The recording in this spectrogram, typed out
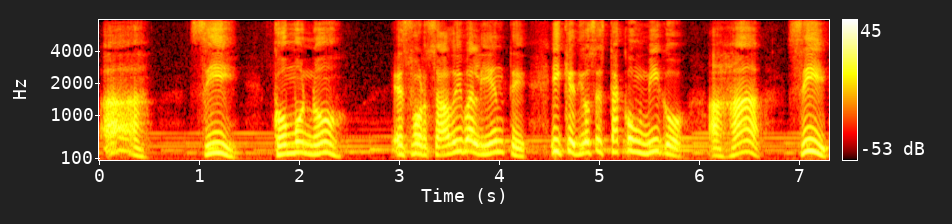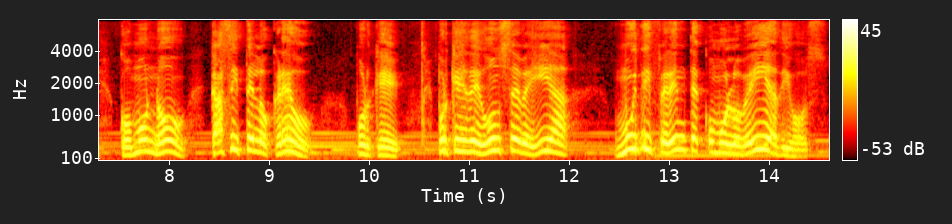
ah, sí, ¿cómo no? Esforzado y valiente, y que Dios está conmigo. Ajá, Sí, ¿cómo no? Casi te lo creo. Porque, porque Gedeón se veía muy diferente a como lo veía Dios.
